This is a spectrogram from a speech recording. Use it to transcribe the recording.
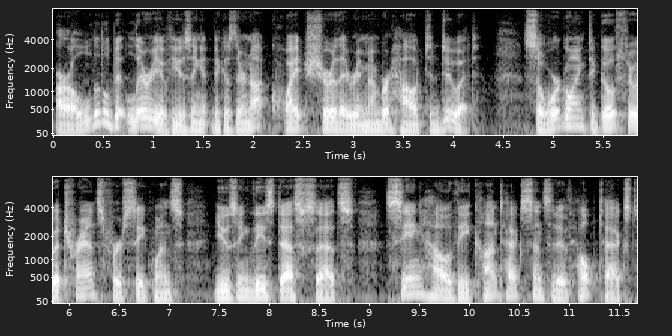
are a little bit leery of using it because they're not quite sure they remember how to do it. So we're going to go through a transfer sequence using these desk sets, seeing how the context-sensitive help text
